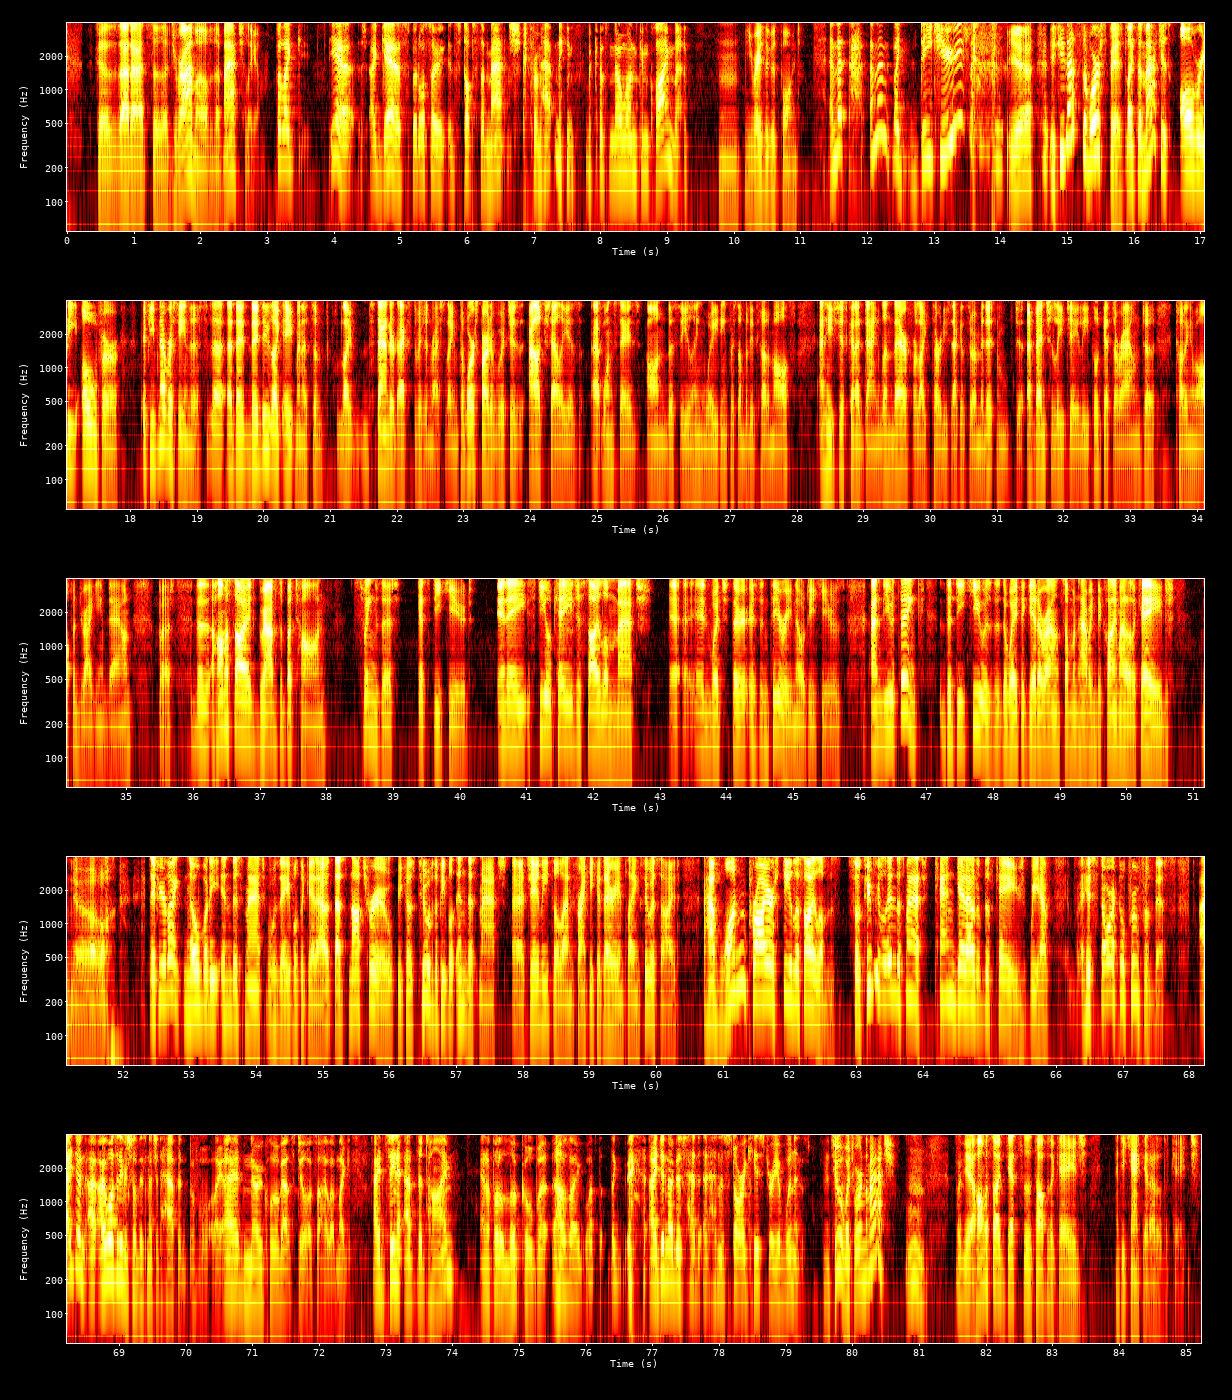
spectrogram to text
Because that adds to the drama of the match, Liam. but like yeah, I guess, but also it stops the match from happening because no one can climb that. Hmm, you raise a good point. And then and then like DQs? Yeah. You see, that's the worst bit. Like, the match is already over. If you've never seen this, uh, they they do like eight minutes of like standard X Division wrestling. The worst part of which is Alex Shelley is at one stage on the ceiling waiting for somebody to cut him off, and he's just kind of dangling there for like thirty seconds to a minute, and eventually Jay Lethal gets around to cutting him off and dragging him down. But the homicide grabs a baton, swings it, gets DQ'd in a steel cage asylum match uh, in which there is in theory no DQs. And you think the DQ is the way to get around someone having to climb out of the cage. No. If you're like nobody in this match was able to get out, that's not true because two of the people in this match, uh, Jay Lethal and Frankie Kazarian playing Suicide, have won prior Steel Asylums. So two people in this match can get out of this cage. We have historical proof of this. I don't. I, I wasn't even sure this match had happened before. Like I had no clue about Steel Asylum. Like I had seen it at the time, and I thought it looked cool, but I was like, what? The, like I didn't know this had an historic history of winners. two of which were in the match. Hmm. But yeah, Homicide gets to the top of the cage, and he can't get out of the cage.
